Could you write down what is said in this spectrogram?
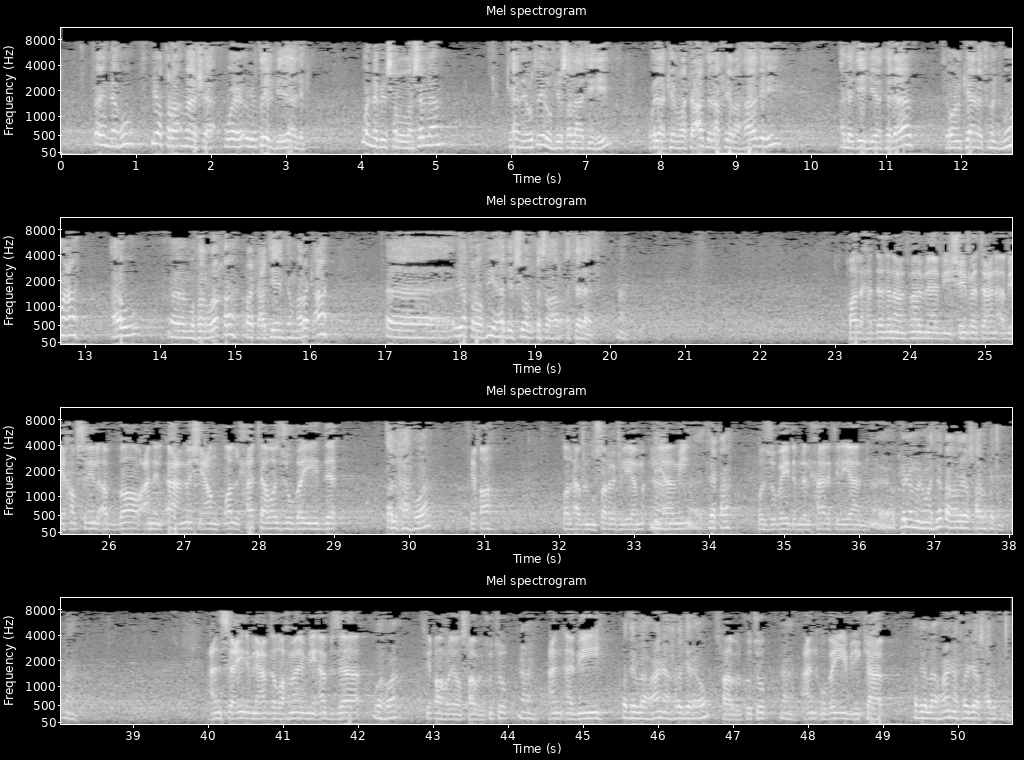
فإنه يقرأ ما شاء ويطيل في ذلك. والنبي صلى الله عليه وسلم كان يطيل في صلاته ولكن الركعات الأخيرة هذه التي هي ثلاث سواء كانت مجموعة أو مفرقة ركعتين ثم ركعة آه، يقرأ فيها هذه السور القصار الثلاث. نعم. قال حدثنا عثمان بن أبي شيبة عن أبي حفص الأبار عن الأعمش عن طلحة والزبيد. طلحة هو؟ ثقة. طلحة بن مصرف نعم. اليامي. نعم. ثقة. والزبيد بن الحارث اليامي. كل منهما ثقة غير أصحاب الكتب. نعم. عن سعيد بن عبد الرحمن بن أبزة. وهو؟ ثقة أخرج أصحاب الكتب. نعم. عن أبيه. رضي الله عنه أخرج له. أصحاب الكتب. نعم. عن أبي بن كعب. رضي الله عنه أخرج أصحاب الكتب.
